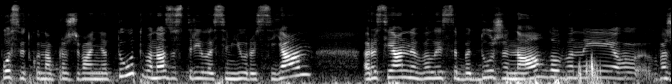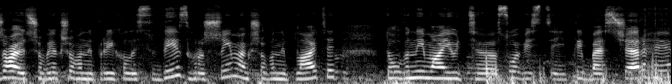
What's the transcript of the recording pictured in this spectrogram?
посвідку на проживання тут. Вона зустріла сім'ю росіян. Росіяни вели себе дуже нагло. Вони е, вважають, що якщо вони приїхали сюди з грошима, якщо вони платять, то вони мають е, совість йти без черги.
